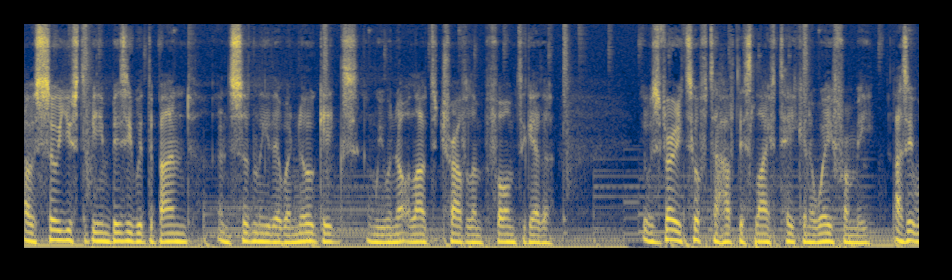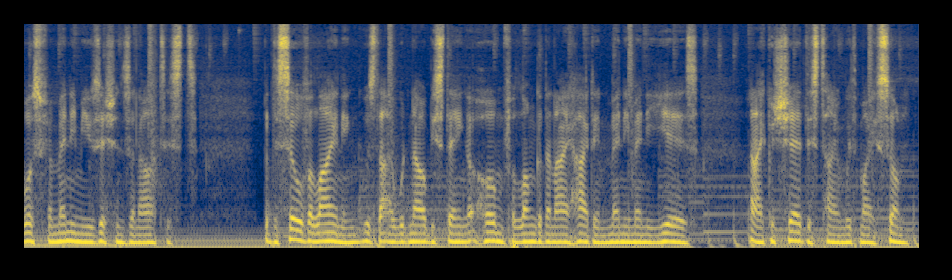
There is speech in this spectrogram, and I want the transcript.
I was so used to being busy with the band, and suddenly there were no gigs and we were not allowed to travel and perform together. It was very tough to have this life taken away from me, as it was for many musicians and artists. But the silver lining was that I would now be staying at home for longer than I had in many, many years, and I could share this time with my son.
